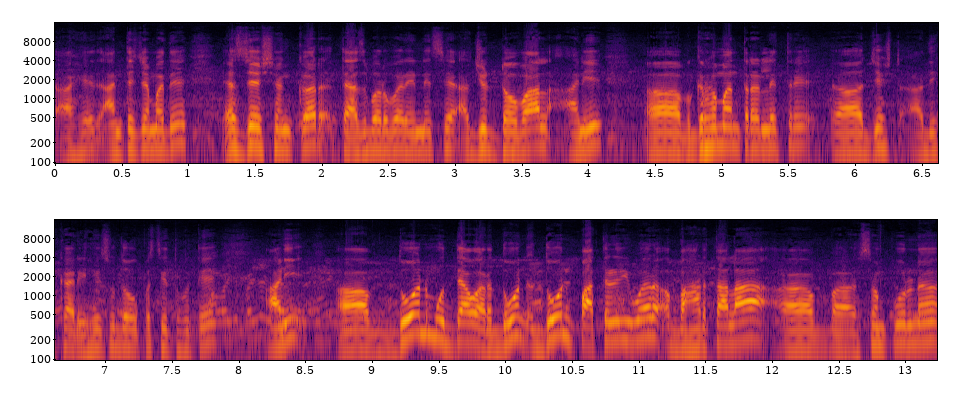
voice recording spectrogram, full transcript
आहे आणि त्याच्यामध्ये एस जयशंकर त्याचबरोबर N S A Ajit Doval आणि गृहमंत्रालयातले ज्येष्ठ अधिकारी हे सुद्धा उपस्थित होते. आणि दोन मुद्द्यावर दोन दोन पातळीवर भारताला संपूर्ण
